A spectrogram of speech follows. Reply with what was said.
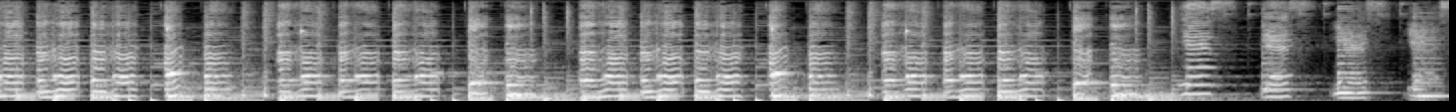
哈啊哈啊哈啊啊啊哈啊哈啊哈啊啊啊哈啊哈啊哈啊啊啊哈啊哈啊哈啊啊 Yes Yes Yes Yes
